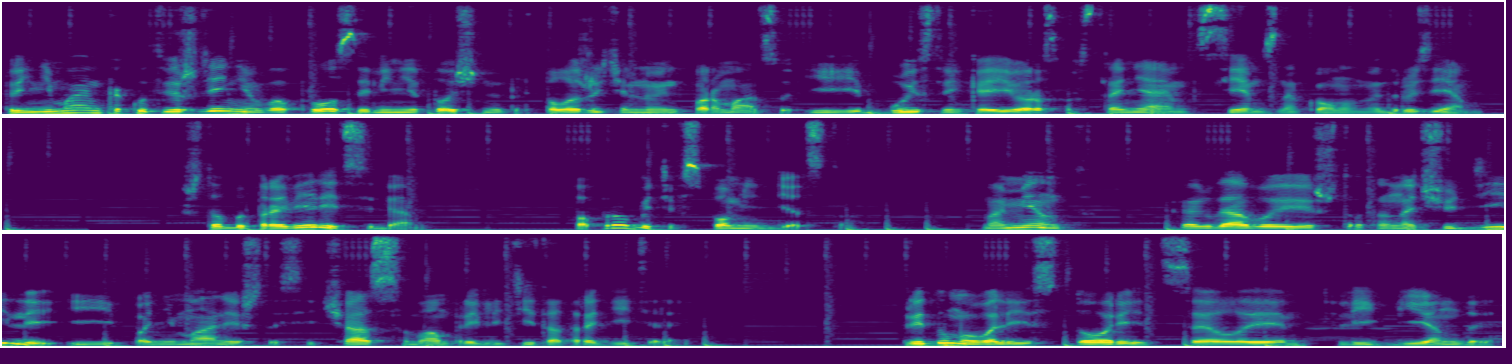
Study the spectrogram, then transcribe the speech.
Принимаем как утверждение вопрос или неточную предположительную информацию и быстренько ее распространяем всем знакомым и друзьям. Чтобы проверить себя, попробуйте вспомнить детство. Момент, когда вы что-то начудили и понимали, что сейчас вам прилетит от родителей. Придумывали истории, целые легенды,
